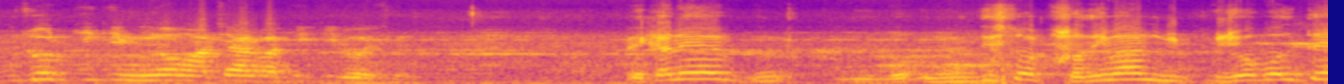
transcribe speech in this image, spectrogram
পুজোর কি কি নিয়ম আচার বা কি কি রয়েছে? এখানে নির্দিষ্ট সতীমার পুজো বলতে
